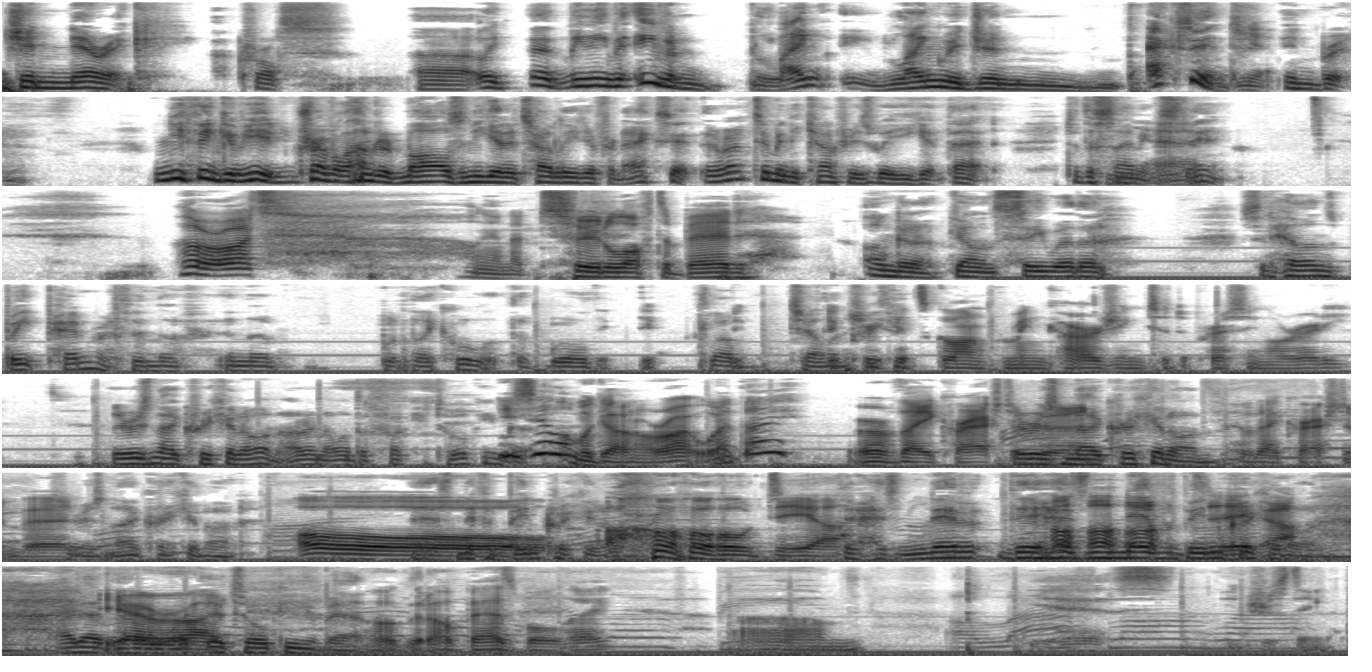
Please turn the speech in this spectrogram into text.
generic across. Uh, like, I mean, even even lang- language and accent Yeah. in Britain. When you think of you travel 100 miles and you get a totally different accent, there aren't too many countries where you get that to the same Yeah. extent. All right. I'm going to tootle off to bed. I'm going to go and see whether St Helens beat Penrith in the in the what do they call it? The World The, Club the Challenge. cricket's gone from encouraging to depressing already. There is no cricket on. I don't know what the fuck you're talking about. New about. Zealand were going all right, weren't they? Or have they crashed? There and is no cricket on. Have they crashed and burned? There is no cricket on. Oh, There's never been cricket on. Oh dear. There has never there has Oh, never been dear. cricket on. I don't Yeah, know what right. they're talking about. Oh, good old baseball, hey. Um, yes, interesting.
